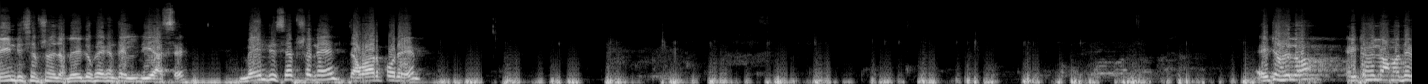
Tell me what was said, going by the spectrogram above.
মেইন রিসেপশনে যাবে। এই দেখো এখান থেকে আছে মেইন রিসেপশনে যাওয়ার পরে এইটা হলো এইটা হলো আমাদের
